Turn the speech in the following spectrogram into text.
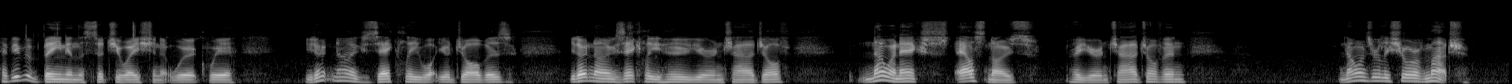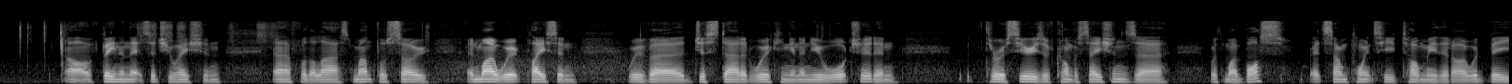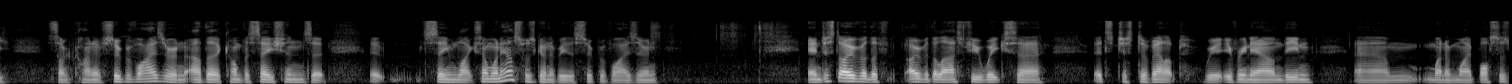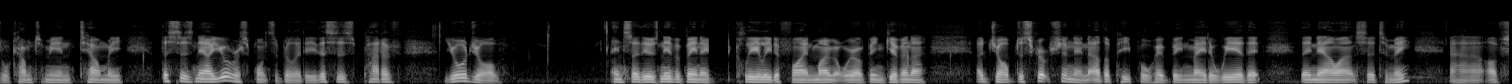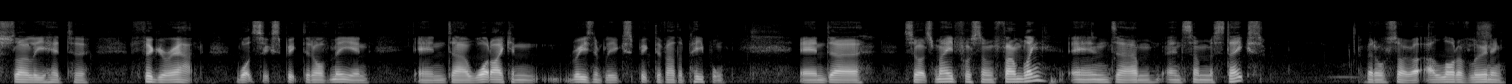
Have you ever been in the situation at work where you don't know exactly what your job is? You don't know exactly who you're in charge of. No one else knows who you're in charge of, and no one's really sure of much. Oh, I've been in that situation uh, for the last month or so in my workplace, and we've uh, just started working in a new orchard. And through a series of conversations uh, with my boss, at some points he told me that I would be some kind of supervisor, and other conversations it, it seemed like someone else was going to be the supervisor. And and just over the over the last few weeks, uh, it's just developed. Where every now and then, um, one of my bosses will come to me and tell me, "This is now your responsibility. This is part of your job." And so there's never been a clearly defined moment where I've been given a, a job description and other people have been made aware that they now answer to me. Uh, I've slowly had to figure out what's expected of me and and uh, what I can reasonably expect of other people. And uh, so it's made for some fumbling and um, and some mistakes, but also a, a lot of learning.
